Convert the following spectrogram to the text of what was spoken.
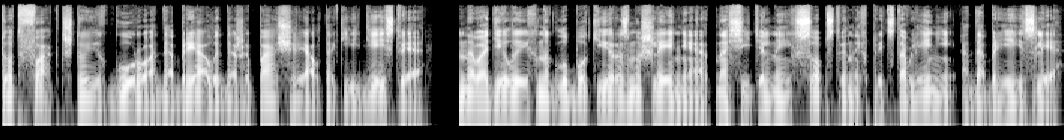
Тот факт, что их гуру одобрял и даже поощрял такие действия, наводило их на глубокие размышления относительно их собственных представлений о добре и зле.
